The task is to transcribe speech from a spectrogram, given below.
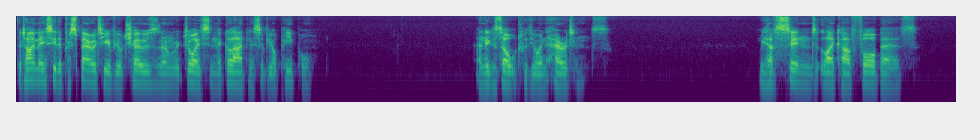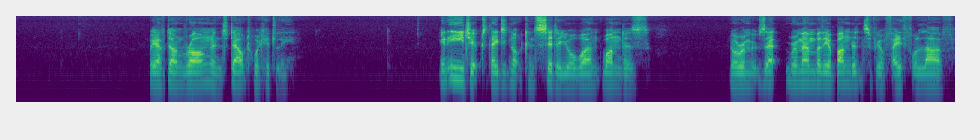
that I may see the prosperity of your chosen and rejoice in the gladness of your people, and exult with your inheritance. We have sinned like our forebears. We have done wrong and dealt wickedly. In Egypt they did not consider your wonders, nor remember the abundance of your faithful love.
